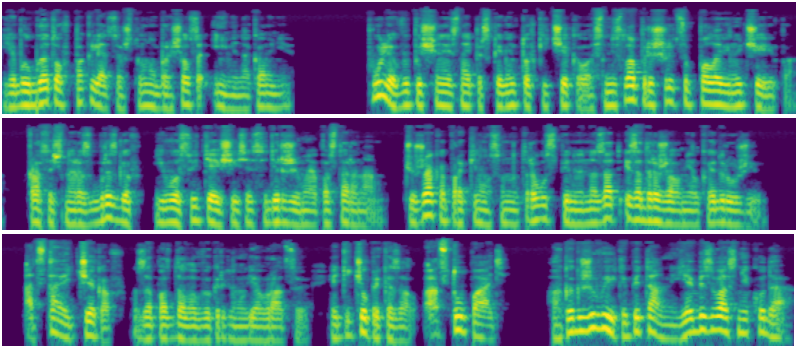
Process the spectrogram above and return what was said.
Я был готов поклясться, что он обращался именно ко мне. Пуля, выпущенная из снайперской винтовки Чекова, снесла пришельцу половину черепа, красочно разбрызгав его светящееся содержимое по сторонам. Чужак опрокинулся на траву спиной назад и задрожал мелкой дрожью. «Отставить Чеков!» – запоздало выкрикнул я в рацию. «Я тебе что приказал? Отступать!» «А как же вы, капитан? Я без вас никуда!»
